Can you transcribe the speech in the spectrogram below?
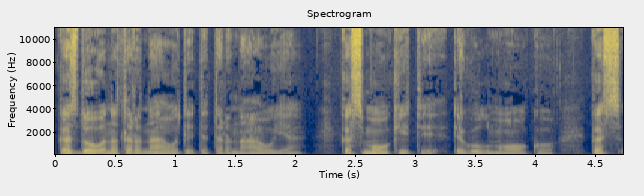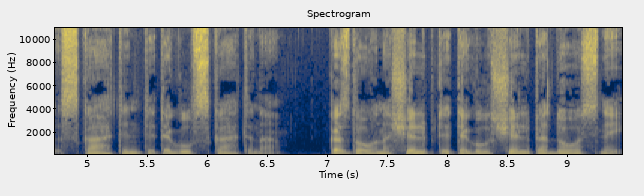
Kas dovana tarnauti, te tarnauja, kas mokyti, tegul moko, kas skatinti, tegul skatina, kas dovana šelbti, tegul šelpia dosniai,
